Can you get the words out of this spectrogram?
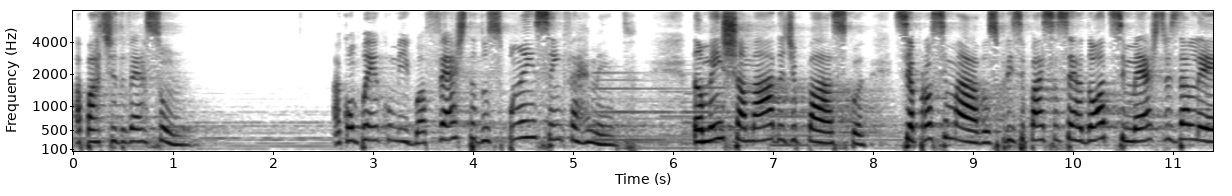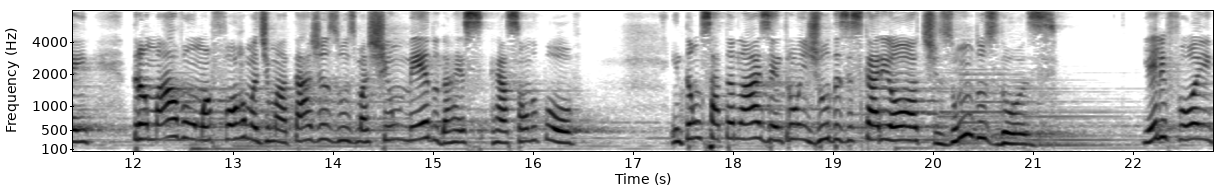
A partir do verso 1. Acompanha comigo. A festa dos pães sem fermento também chamada de Páscoa, se aproximava. Os principais sacerdotes e mestres da lei tramavam uma forma de matar Jesus, mas tinham medo da reação do povo. Então Satanás entrou em Judas Iscariotes, um dos doze. E ele foi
